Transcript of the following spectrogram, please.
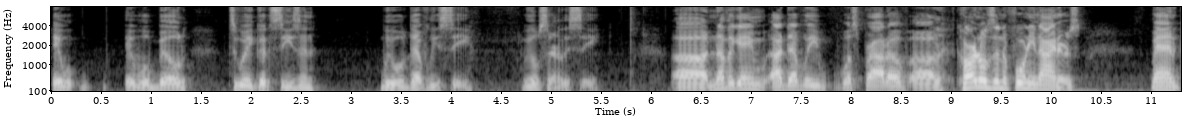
it it will build to a good season. We will definitely see. We will certainly see. Uh, another game I definitely was proud of. Uh, Cardinals and the 49ers. Man,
